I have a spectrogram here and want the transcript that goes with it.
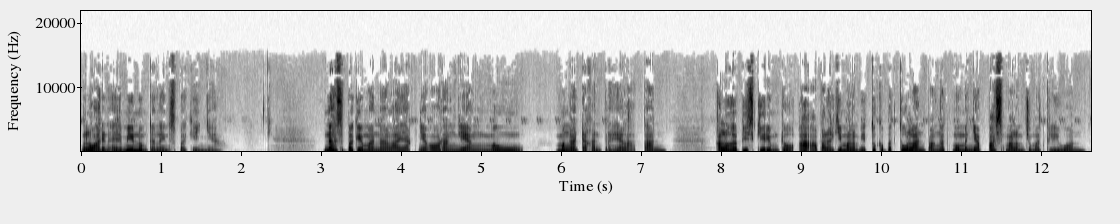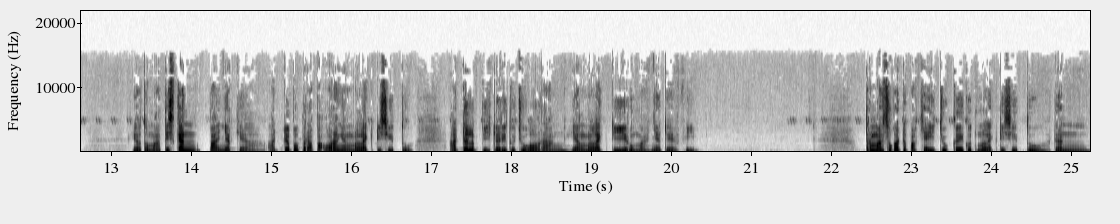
ngeluarin air minum dan lain sebagainya. Nah sebagaimana layaknya orang yang mau mengadakan perhelatan kalau habis kirim doa apalagi malam itu kebetulan banget momennya pas malam Jumat Kliwon ya otomatis kan banyak ya ada beberapa orang yang melek di situ. Ada lebih dari tujuh orang yang melek di rumahnya Devi. Termasuk ada Pak Kiai juga ikut melek di situ dan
